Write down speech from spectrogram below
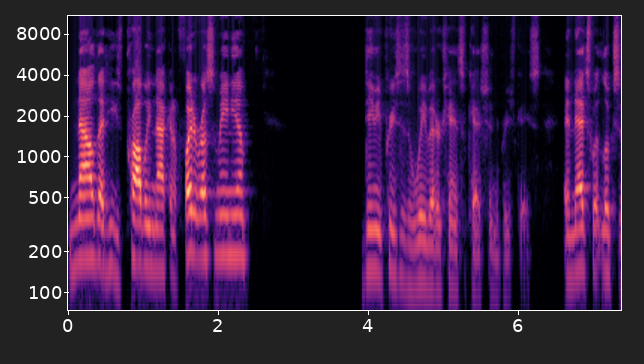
Now that he's probably not going to fight at WrestleMania, Damian Priest has a way better chance of cashing in the briefcase. And that's what looks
